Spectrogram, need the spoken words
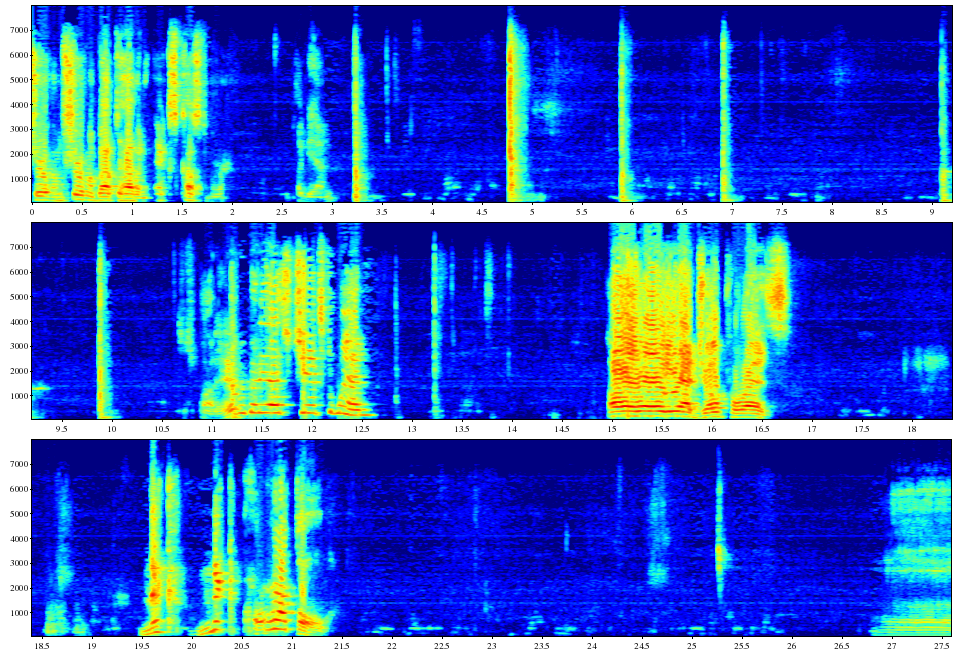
Sure. I'm sure I'm about to have an ex-customer again. Just about everybody has a chance to win. Oh, oh yeah, Joe Perez. Nick Nick Pratto. Uh,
